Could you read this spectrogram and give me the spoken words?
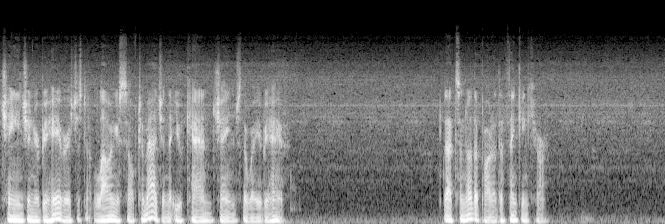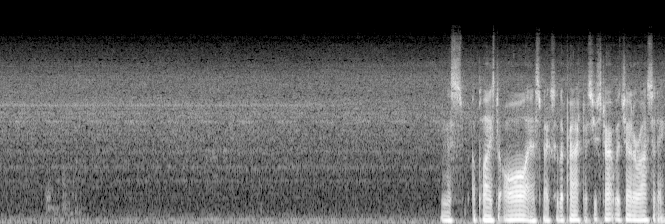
change in your behavior. It's just allowing yourself to imagine that you can change the way you behave. That's another part of the thinking cure. And this applies to all aspects of the practice. You start with generosity.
